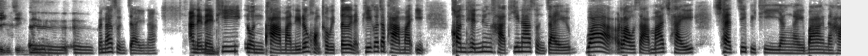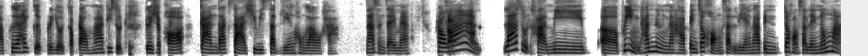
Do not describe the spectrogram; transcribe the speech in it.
จริงจริงเออเออก็น่าสนใจนะอันไหนๆที่นนพามาในเรื่องของทวิตเตอร์เนี่ยพี่ก็จะพามาอีก คอนเทนต์หนึ่งค่ะที่น่าสนใจว่าเราสามารถใช้ Chat GPT ยังไงบ้างนะคะ เพื่อให้เกิดประโยชน์กับเรามากที่สุด โดยเฉพาะการรักษาชีวิตสัตว์เลี้ยงของเราค่ะ น่าสนใจไหมเพราะว่าล่าสุดค่ะมีผู้หญิงท่านหนึ่งนะคะ เป็นเจ้าของสัตว์เลี้ยงนะคะเป็นเจ้าของสัตว์เลี้ยงน้องหมา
